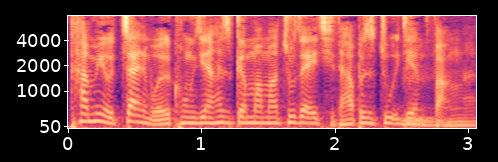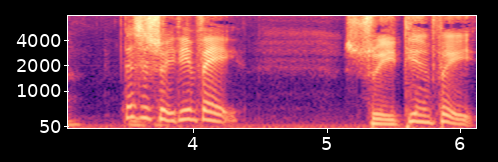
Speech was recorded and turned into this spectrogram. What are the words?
他没有占我的空间，他是跟妈妈住在一起，他不是住一间房啊。但是水电费，水电费，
